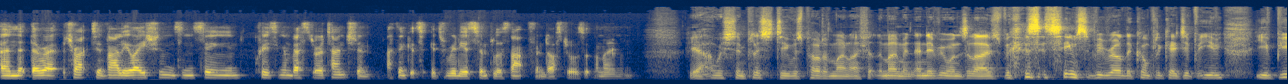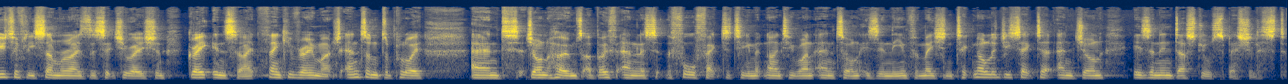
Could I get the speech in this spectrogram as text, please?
and that there are attractive valuations and seeing increasing investor attention. I think it's it's really as simple as that for industrials at the moment. Yeah, I wish simplicity was part of my life at the moment and everyone's lives because it seems to be rather complicated. But you you've beautifully summarised the situation. Great insight. Thank you very much. Anton du Plooy and John Holmes are both analysts at the Four Factor team at Ninety One. Anton is in the information technology sector and John is an industrial specialist.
